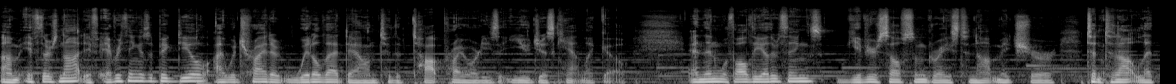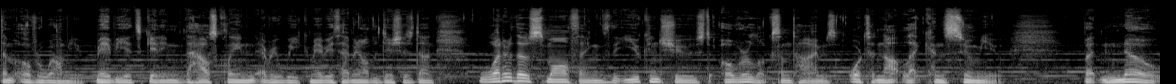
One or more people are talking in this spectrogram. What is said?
Um, if there's not, if everything is a big deal, I would try to whittle that down to the top priorities that you just can't let go. And then with all the other things, give yourself some grace to not make sure, to, to not let them overwhelm you. Maybe it's getting the house clean every week, maybe it's having all the dishes done. What are those small things that you can choose to overlook sometimes or to not let consume you? But know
